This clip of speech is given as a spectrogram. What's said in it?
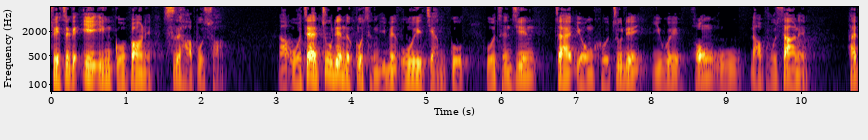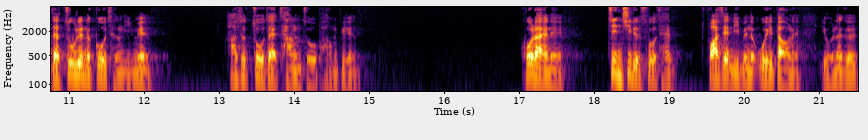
所以这个业因果报呢，丝毫不爽。啊，我在助念的过程里面，我也讲过，我曾经在永和助念一位洪武老菩萨呢，他在助念的过程里面，他是坐在餐桌旁边。后来呢，进去的时候才发现里面的味道呢，有那个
